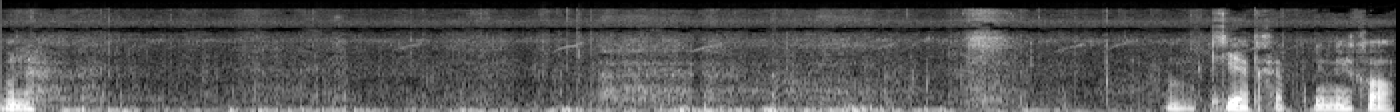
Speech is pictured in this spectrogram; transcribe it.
หมดแล้ว มัน เกลียดครับอยู่ในขอก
